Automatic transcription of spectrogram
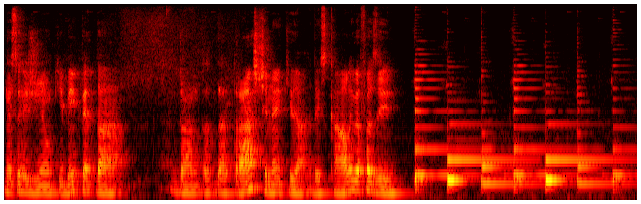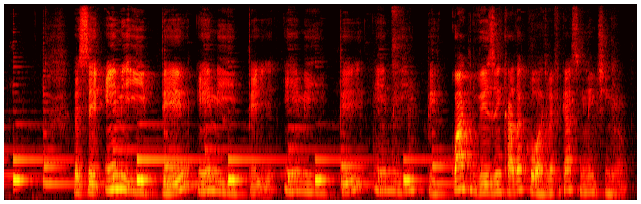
nessa região aqui bem perto da, da, da, da traste, né, aqui da, da escala, e vai fazer... Vai ser M, I, P, M, I, P, M, I, P, M, I, P. Quatro vezes em cada acorde. Vai ficar assim, lentinho, ó.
